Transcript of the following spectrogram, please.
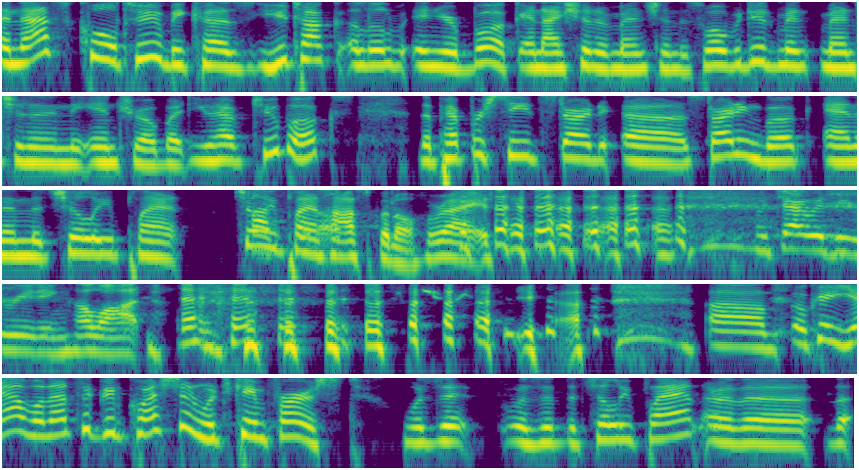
and that's cool too because you talk a little in your book, and I should have mentioned this. Well, we did m- mention it in the intro, but you have two books: the pepper seed start uh, starting book, and then the chili plant chili hospital. plant hospital, right? Which I would be reading a lot. yeah. Um, okay. Yeah. Well, that's a good question. Which came first? Was it was it the chili plant or the the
